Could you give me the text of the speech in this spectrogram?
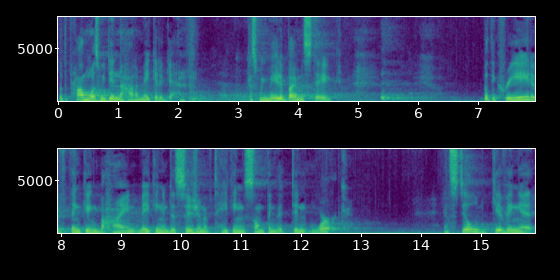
But the problem was we didn't know how to make it again because we made it by mistake. But the creative thinking behind making a decision of taking something that didn't work and still giving it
